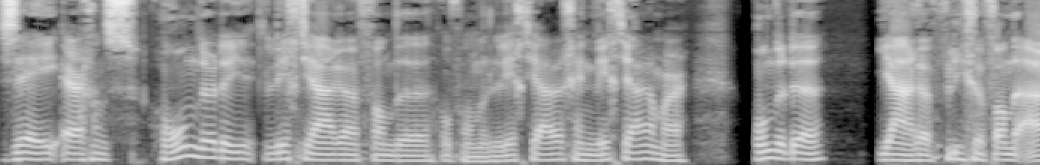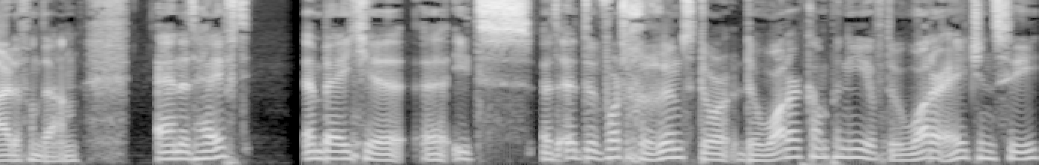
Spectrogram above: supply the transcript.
zee ergens honderden lichtjaren van de, of honderden lichtjaren, geen lichtjaren, maar honderden jaren vliegen van de aarde vandaan. En het heeft een beetje eh, iets, het, het wordt gerund door de Water Company of de Water Agency.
